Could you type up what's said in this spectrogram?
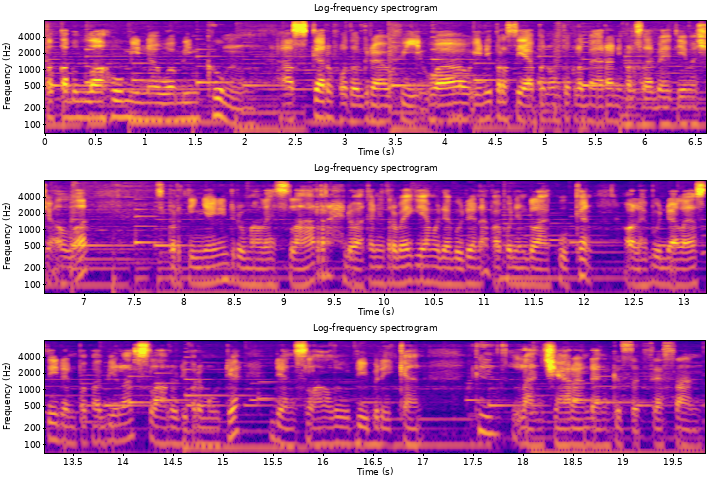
Taqaballahu minna wa minkum. Askar fotografi. Wow, ini persiapan untuk lebaran nih, persahabat ya, Masya Allah. Sepertinya ini di rumah Leslar Doakan yang terbaik ya mudah-mudahan apa pun yang dilakukan Oleh Bunda Lesti dan Papa Bilar Selalu dipermudah dan selalu diberikan Kelancaran dan kesuksesan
